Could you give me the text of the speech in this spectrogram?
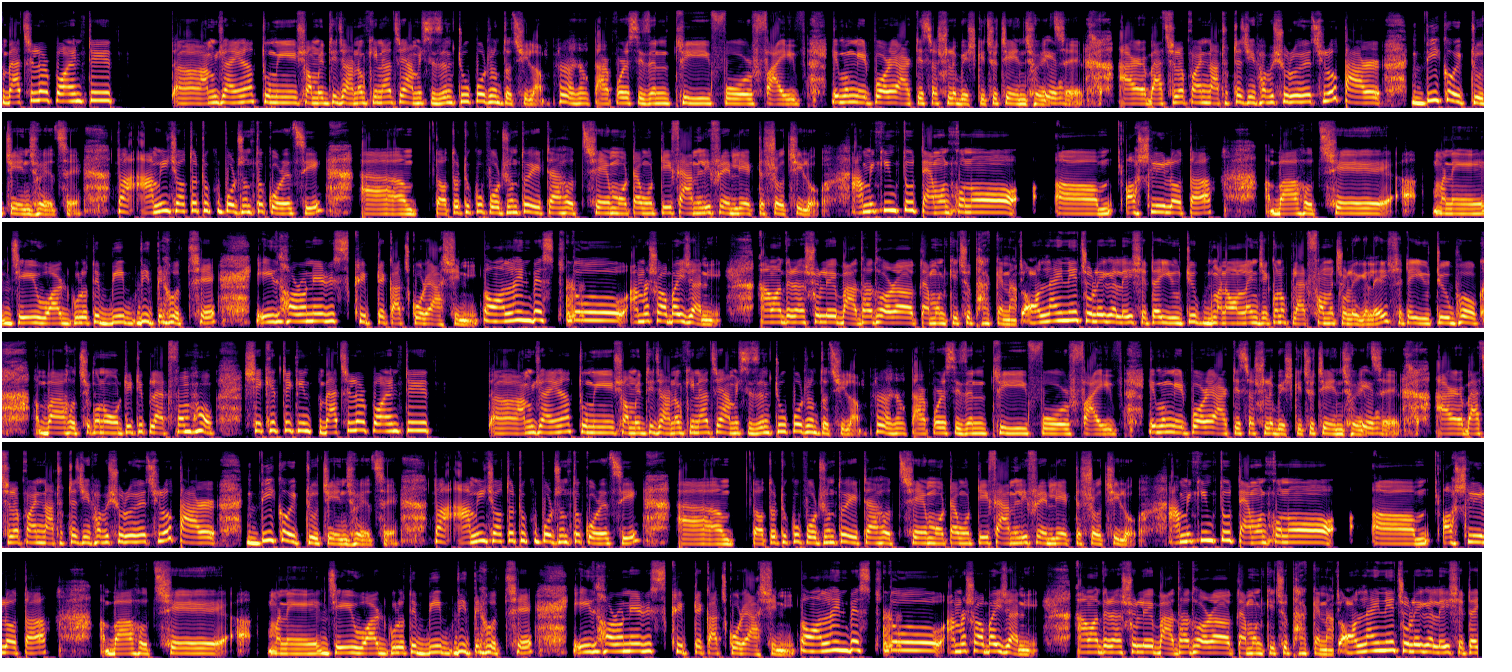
Bachelor পয়েন্টে আমি জানি না তুমি সমৃদ্ধি জানো কিনা যে আমি সিজন টু পর্যন্ত ছিলাম। হুম হুম। তারপরে সিজন থ্রি ফোর ফাইভ এবং এরপরে আর্টিস্ট আসলে বেশ কিছু চেঞ্জ হয়েছে। আর ব্যাচেলার পয়েন্ট নাটকটা যেভাবে শুরু হয়েছিল তার দিকও একটু চেঞ্জ হয়েছে। তো আমি যতটুকু পর্যন্ত করেছি আহ, ততটুকু পর্যন্ত এটা হচ্ছে মোটামুটি ফ্যামিলি ফ্রেন্ডলি একটা শো ছিল। আমি কিন্তু তেমন কোনো অশ্লীলতা বা হচ্ছে মানে যেই ওয়ার্ডগুলোতে বিপ দিতে হচ্ছে, এই ধরনের স্ক্রিপ্টে কাজ করে আসিনি। তো অনলাইন বেসড তো আমরা সবাই জানি, আমাদের আসলে বাধা ধরা তেমন কিছু থাকে না। অনলাইনে চলে গেলেই সেটা ইউটিউব মানে অনলাইন যে কোনো প্ল্যাটফর্মে চলে গেলে, সেটা ইউটিউব হোক বা হচ্ছে কোনো ওটিটি প্ল্যাটফর্ম হোক, সেক্ষেত্রে কিন্তু ব্যাচেলার পয়েন্টে আমি জানি না তুমি সমৃদ্ধি জানো কিনা যে আমি সিজন টু পর্যন্ত ছিলাম। তারপরে সিজন থ্রি ফোর ফাইভ এবং এরপরে আর্টিস্ট আসলে বেশ কিছু চেঞ্জ হয়েছে। আর ব্যাচেলার পয়েন্ট নাটকটা যেভাবে শুরু হয়েছিল তার দিকও একটু চেঞ্জ হয়েছে। তো আমি যতটুকু পর্যন্ত করেছি আহ, ততটুকু পর্যন্ত এটা হচ্ছে মোটামুটি ফ্যামিলি ফ্রেন্ডলি একটা শো ছিল। আমি কিন্তু তেমন কোনো অশ্লীলতা বা হচ্ছে মানে যেই ওয়ার্ডগুলোতে বিপ দিতে হচ্ছে, এই ধরনের স্ক্রিপ্টে কাজ করে আসেনি। তো অনলাইন বেস্ট তো আমরা সবাই জানি, আমাদের আসলে বাধা ধরা তেমন কিছু থাকে না। অনলাইনে চলে গেলে সেটা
